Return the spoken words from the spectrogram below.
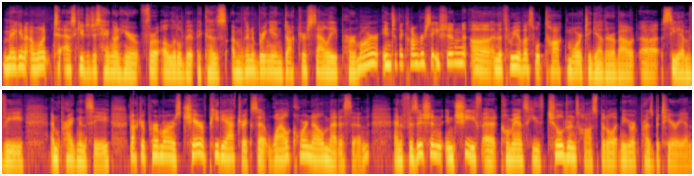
Megan, I want to ask you to just hang on here for a little bit because I'm going to bring in Dr. Sallie Permar into the conversation, uh, and the three of us will talk more together about uh, CMV and pregnancy. Dr. Permar is chair of pediatrics at Weill Cornell Medicine and a physician in chief at Komansky Children's Hospital at New York Presbyterian.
